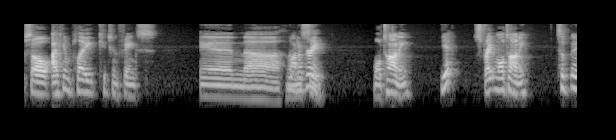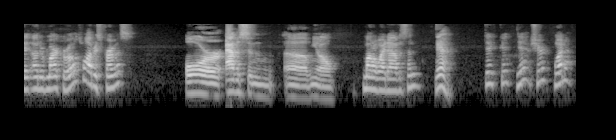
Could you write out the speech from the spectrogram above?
So I can play Kitchen Finks in uh, Mono green. Multani, Yeah. straight Multani, So uh, under Mark Rosewater's premise, or Avacyn. Um, you know, mono white Avacyn. yeah, Yeah, good. yeah, sure. Why not?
